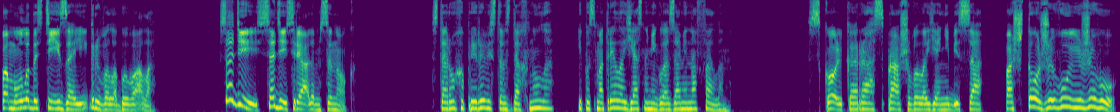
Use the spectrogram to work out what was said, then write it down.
по молодости и заигрывала бывало. Садись, садись рядом, сынок». Старуха прерывисто вздохнула и посмотрела ясными глазами на Феллон. «Сколько раз спрашивала я небеса, по что живу и живу,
